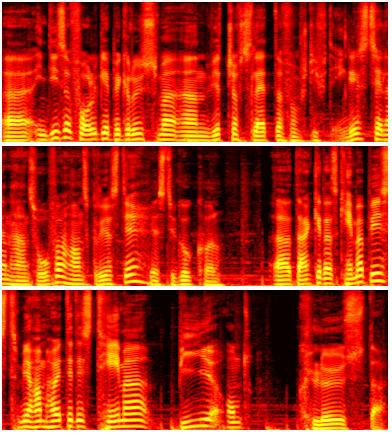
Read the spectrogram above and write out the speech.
Äh, in dieser Folge begrüßen wir einen Wirtschaftsleiter vom Stift Engelszell, Hans Hofer. Hans, grüß dich. Grüß dich gut, Karl. Äh, danke, dass du gekommen bist. Wir haben heute das Thema Bier und Klöster.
